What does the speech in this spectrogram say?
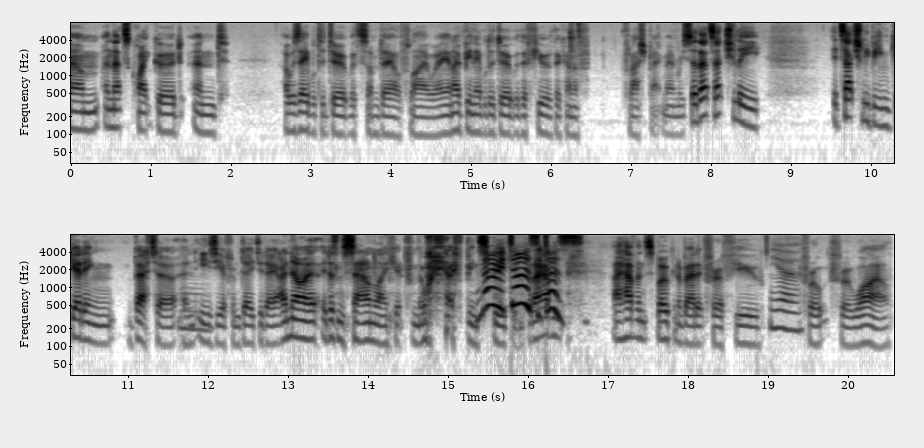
um, and that's quite good. And I was able to do it with "Someday I'll Fly Away," and I've been able to do it with a few of the kind of flashback memories. So that's actually, it's actually been getting better and Mm. easier from day to day. I know it doesn't sound like it from the way I've been no, speaking. No, it does. It does. I haven't spoken about it for a few Yeah. for a- for a while.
